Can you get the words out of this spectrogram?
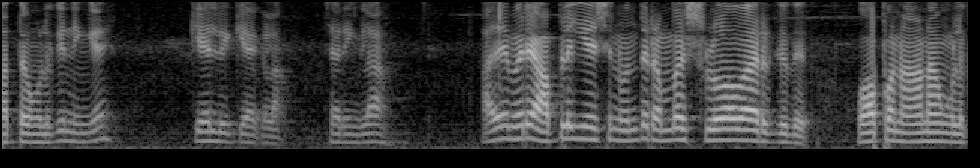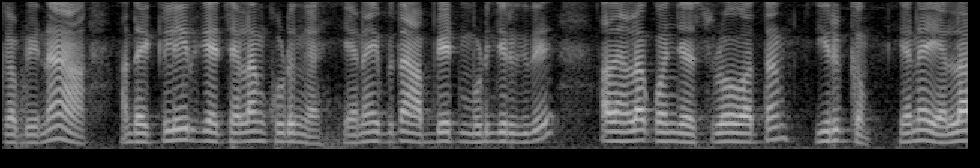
மற்றவங்களுக்கு நீங்கள் கேள்வி கேட்கலாம். சரிங்களா? அதே மாதிரி அப்ளிகேஷன் வந்து ரொம்ப ஸ்லோவாக இருக்குது. ஓப்பன் ஆனவங்களுக்கு அப்படின்னா அந்த கிளியர் கேட்ச் எல்லாம் கொடுங்க. ஏன்னா இப்போ தான் அப்டேட் முடிஞ்சிருக்குது. அதனால் கொஞ்சம் ஸ்லோவாக தான் இருக்கும். ஏன்னா எல்லா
